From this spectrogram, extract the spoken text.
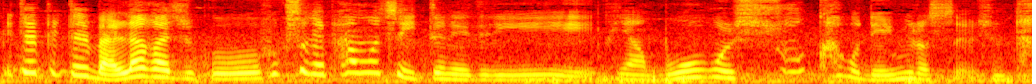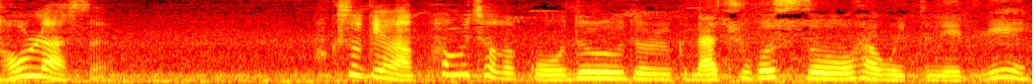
삐뚤삐뚤 말라가지고 흙 속에 파묻혀 있던 애들이 그냥 목을 쑥 하고 내밀었어요. 지금 다 올라왔어요. 흙 속에 막 파묻혀갖고 오들오들 나 죽었어 하고 있던 애들이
